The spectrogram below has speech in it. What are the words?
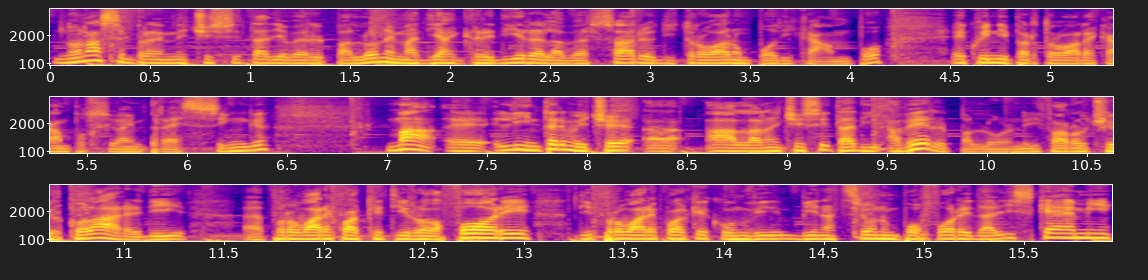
non ha sempre la necessità di avere il pallone, ma di aggredire l'avversario, di trovare un po' di campo, e quindi per trovare campo si va in pressing. Ma eh, l'Inter invece eh, ha la necessità di avere il pallone, di farlo circolare, di eh, provare qualche tiro da fuori, di provare qualche combinazione un po' fuori dagli schemi,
